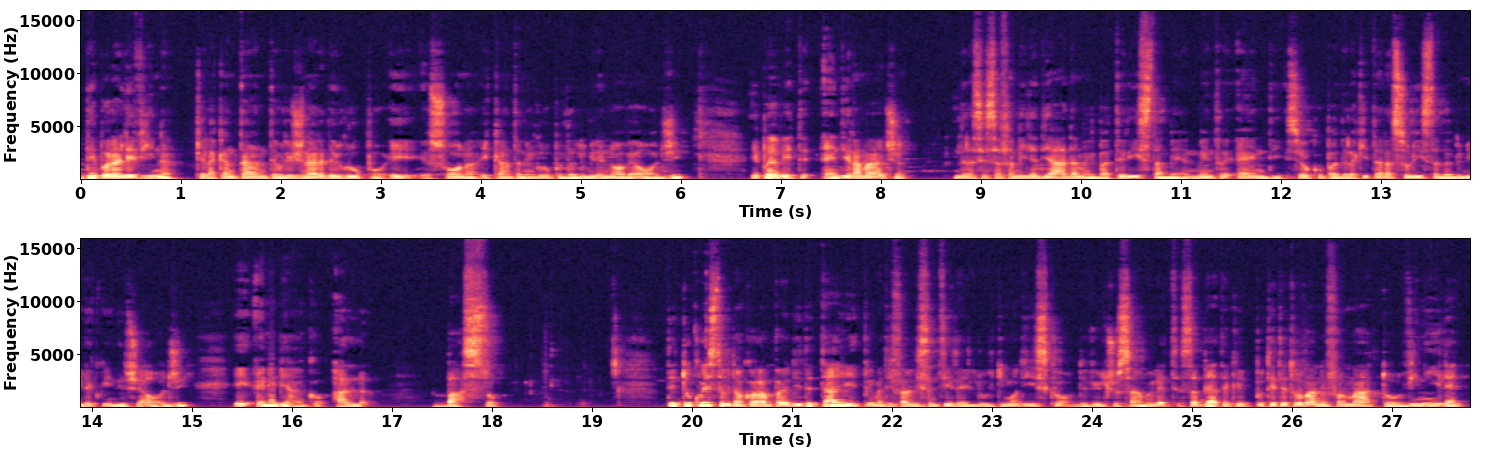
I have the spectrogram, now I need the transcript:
Deborah Levine, che è la cantante originaria del gruppo e suona e canta nel gruppo dal 2009 a oggi, e poi avete Andy Ramage della stessa famiglia di Adam, il batterista, mentre Andy si occupa della chitarra solista dal 2015 a oggi, e Amy Bianco al basso. Detto questo, vi do ancora un paio di dettagli. Prima di farvi sentire l'ultimo disco, The Vulture Amulet, sappiate che potete trovarlo in formato vinile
